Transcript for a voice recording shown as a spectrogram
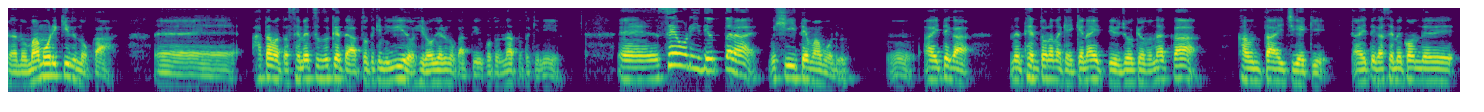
あの守りきるのか、えーはたまた攻め続けて圧倒的にリードを広げるのかっていうことになった時に、えーセオリーで言ったら引いて守る、うん、相手が、ね、点取らなきゃいけないっていう状況の中カウンター一撃。相手が攻め込んで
